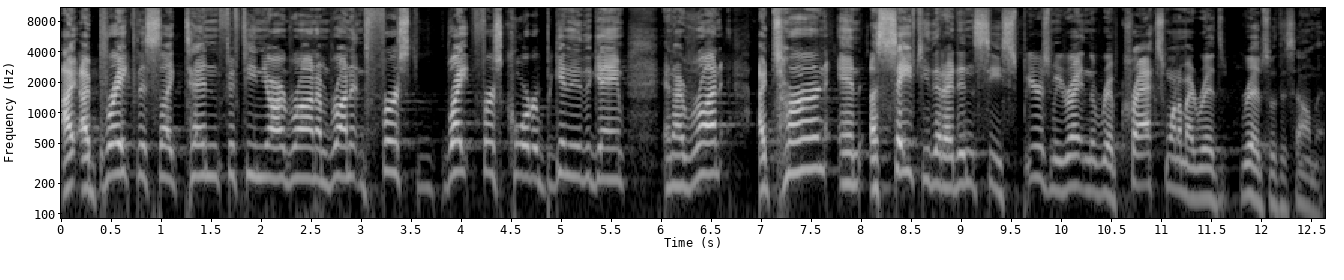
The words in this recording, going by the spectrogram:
I, I, break this like 10, 15 yard run. I'm running first, right first quarter, beginning of the game. And I run. I turn, and a safety that I didn't see spears me right in the rib, cracks one of my ribs, ribs with his helmet.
